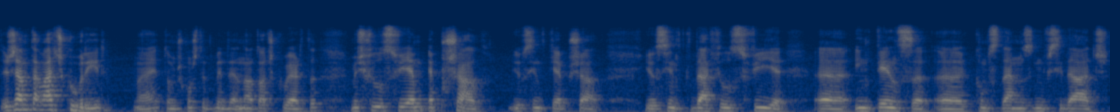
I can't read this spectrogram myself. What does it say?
eu já me estava a descobrir, não é? Estamos constantemente na autodescoberta, mas filosofia é, é puxado, eu sinto que é puxado. Eu sinto que dá filosofia uh, intensa, uh, como se dá nas universidades,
